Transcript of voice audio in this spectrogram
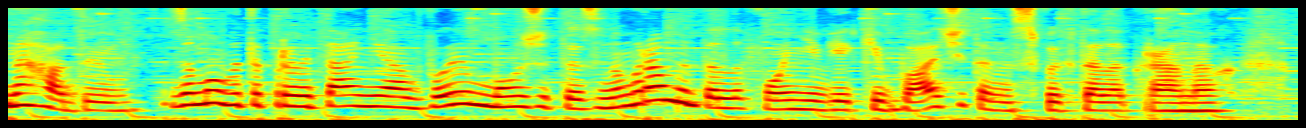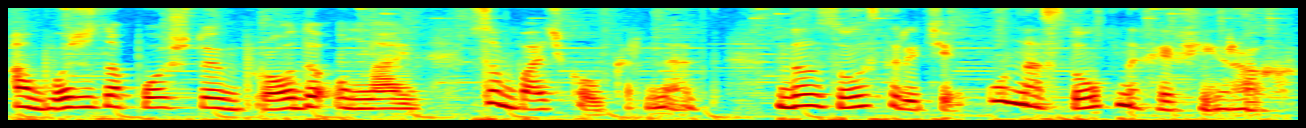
Нагадую, замовити привітання ви можете з номерами телефонів, які бачите на своїх телекранах, або ж за поштою брода онлайн собачка Укрнет. До зустрічі у наступних ефірах.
